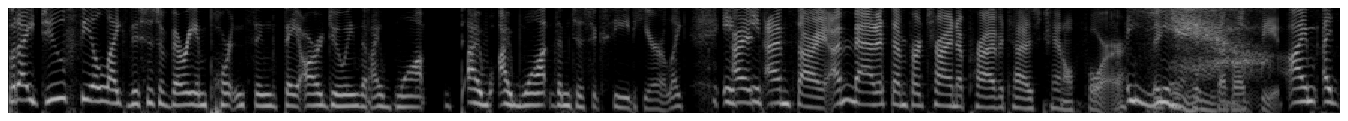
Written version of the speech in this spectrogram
But I do feel like this is a very important thing that they are doing that I want, I, I want them to succeed here. Like, if, I, I'm sorry. I'm mad at them for trying to privatize Channel 4. They can Yeah. take several seats. I'm, I,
